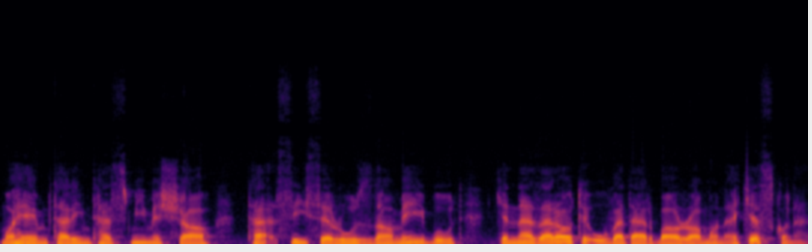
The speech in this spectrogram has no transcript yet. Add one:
مهمترین تصمیم شاه تأسیس روزنامه بود که نظرات او و دربار را منعکس کند.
